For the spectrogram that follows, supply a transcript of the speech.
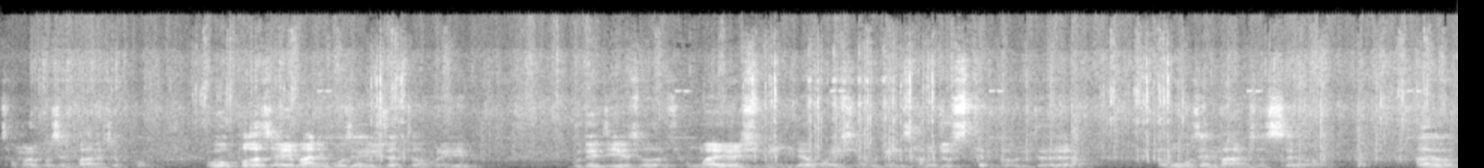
정말 고생 많으셨고 무엇보다 제일 많이 고생해 주셨던 우리 무대 뒤에서 정말 열심히 일하고 계신 우리 상주 스태프분들 너무 고생 많으셨어요. 아유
